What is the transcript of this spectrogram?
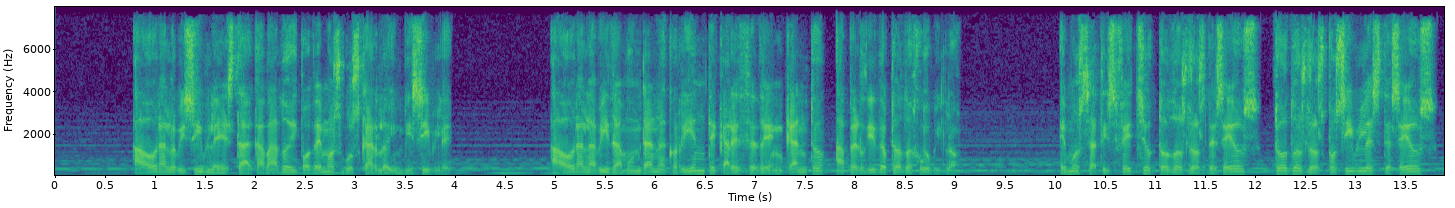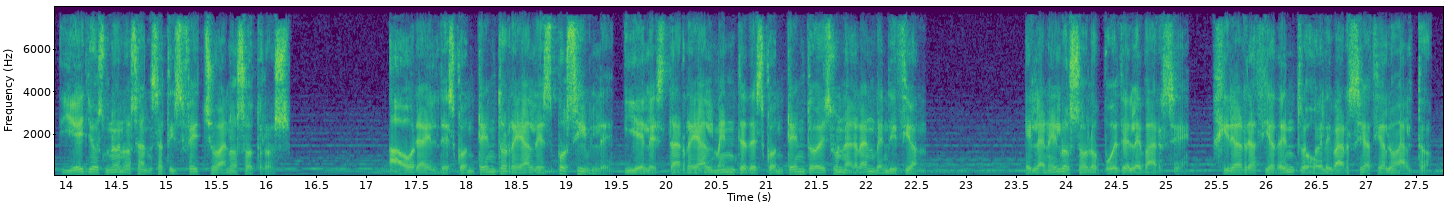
Ahora lo visible está acabado y podemos buscar lo invisible. Ahora la vida mundana corriente carece de encanto, ha perdido todo júbilo. Hemos satisfecho todos los deseos, todos los posibles deseos, y ellos no nos han satisfecho a nosotros. Ahora el descontento real es posible, y el estar realmente descontento es una gran bendición. El anhelo solo puede elevarse, girar hacia adentro o elevarse hacia lo alto.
